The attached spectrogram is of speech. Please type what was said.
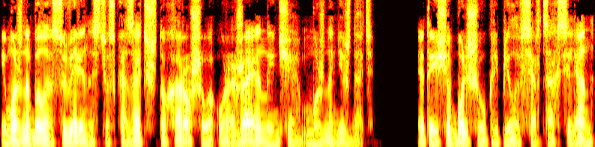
и можно было с уверенностью сказать, что хорошего урожая нынче можно не ждать. Это еще больше укрепило в сердцах селян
